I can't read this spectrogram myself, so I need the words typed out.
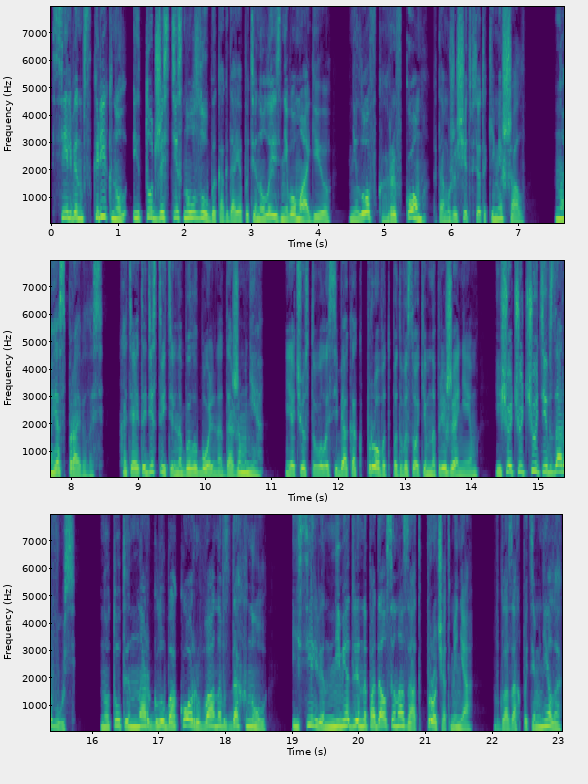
Сильвин вскрикнул и тут же стиснул зубы, когда я потянула из него магию. Неловко, рывком, к тому же щит все таки мешал. Но я справилась, хотя это действительно было больно, даже мне. Я чувствовала себя как провод под высоким напряжением. Еще чуть-чуть и взорвусь. Но тут Иннар глубоко рвано вздохнул, и Сильвин немедленно подался назад, прочь от меня. В глазах потемнело,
